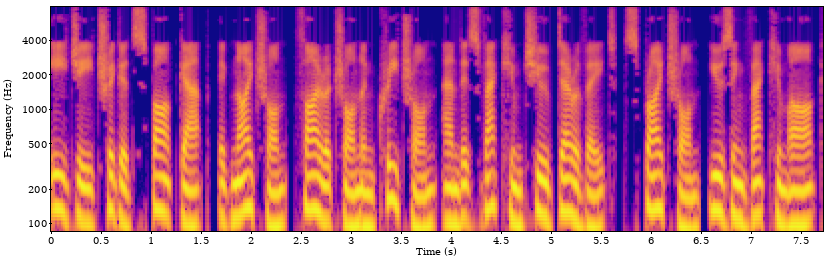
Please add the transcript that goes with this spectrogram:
e.g. triggered spark gap, ignitron, thyratron and krytron and its vacuum tube derivate, sprytron, using vacuum arc,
